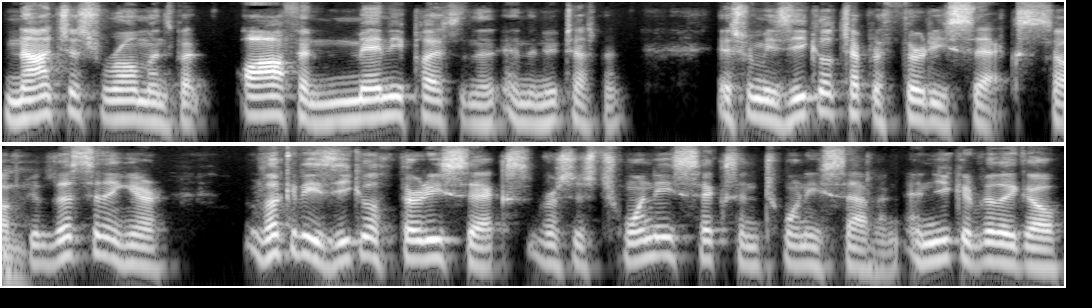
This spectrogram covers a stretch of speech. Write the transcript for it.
not just Romans, but often many places in the, in the New Testament, is from Ezekiel chapter 36. So if Mm. you're listening here, look at Ezekiel 36, verses 26 and 27. And you could really go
